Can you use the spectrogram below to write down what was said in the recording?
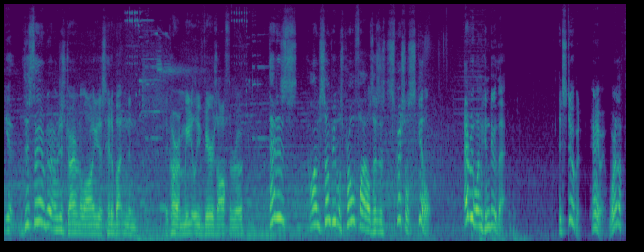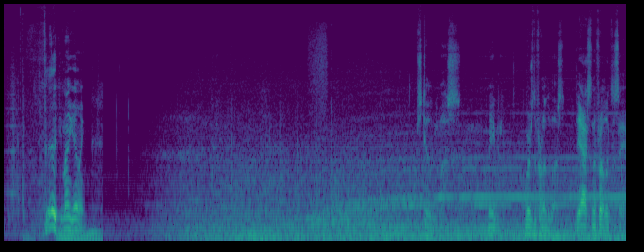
Yeah, this thing I'm doing, I'm just driving along, you just hit a button and the car immediately veers off the road. That is on some people's profiles as a special skill. Everyone can do that. It's stupid. Anyway, where the fuck am I going? Stealing the bus. Maybe. Where's the front of the bus? The ass in the front look the same.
